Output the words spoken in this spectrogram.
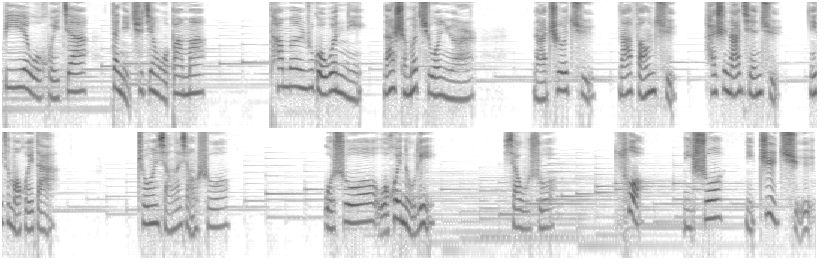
毕业我回家，带你去见我爸妈。他们如果问你拿什么娶我女儿，拿车娶，拿房娶，还是拿钱娶，你怎么回答？”周文想了想说：“我说我会努力。”小五说：“错，你说你智取。”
